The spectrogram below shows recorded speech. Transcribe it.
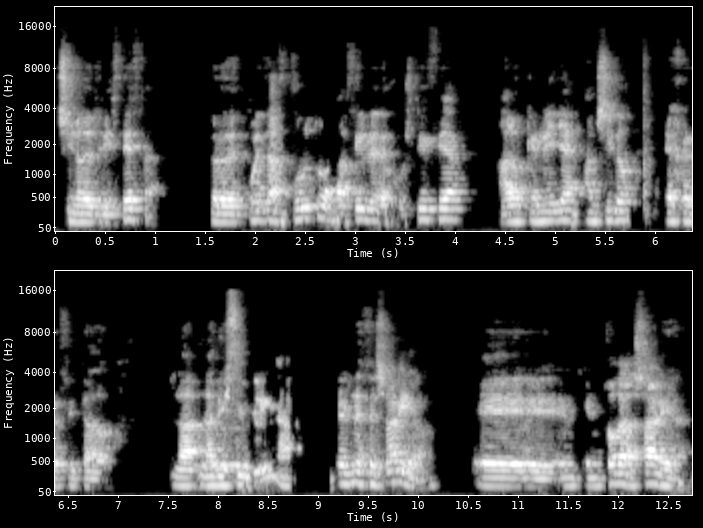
sino de tristeza, pero después da fruto apacible de justicia a los que en ella han sido ejercitados. La, disciplina es necesaria eh, en, todas las áreas.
